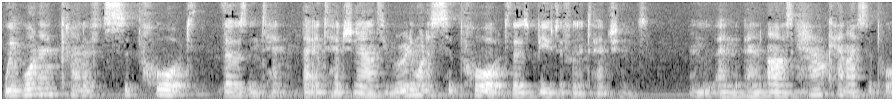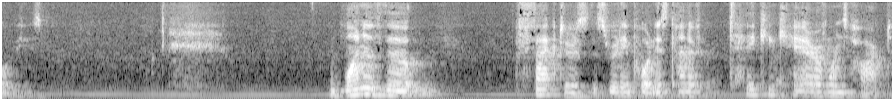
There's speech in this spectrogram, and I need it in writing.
we want to kind of support those intent, that intentionality. We really want to support those beautiful intentions and, and, and ask, how can I support these? One of the factors that's really important is kind of taking care of one's heart,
